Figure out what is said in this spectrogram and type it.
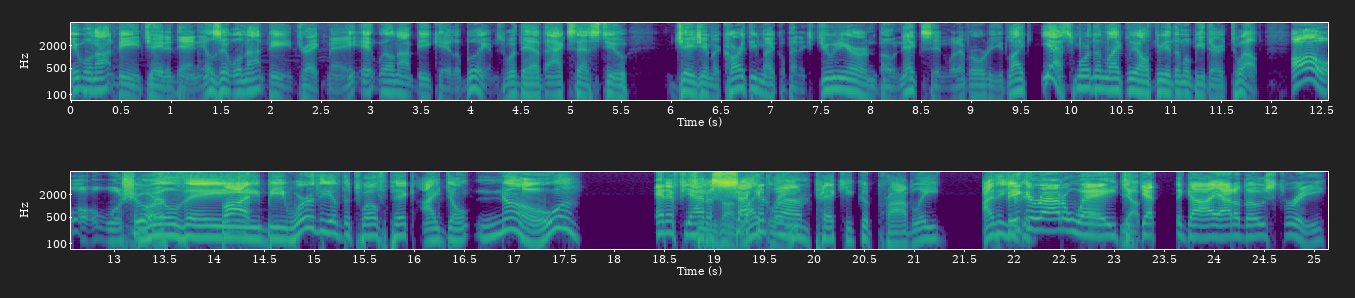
it will not be Jayden Daniels. It will not be Drake Maye. It will not be Caleb Williams. Would they have access to J.J. McCarthy, Michael Penix Jr., and Bo Nix in whatever order you'd like? Yes, more than likely all three of them will be there at 12. Oh, well, sure. Will they But- be worthy of the 12th pick? I don't know. and if you had a second unlikely. round pick, you could probably I think figure could, out a way to Yep. get the guy out of those three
